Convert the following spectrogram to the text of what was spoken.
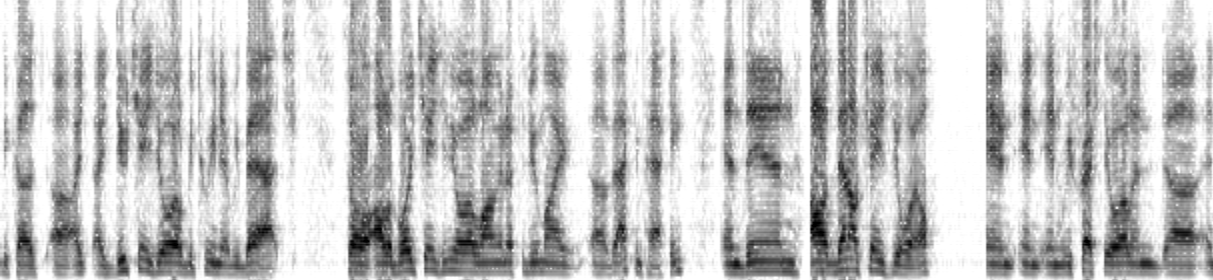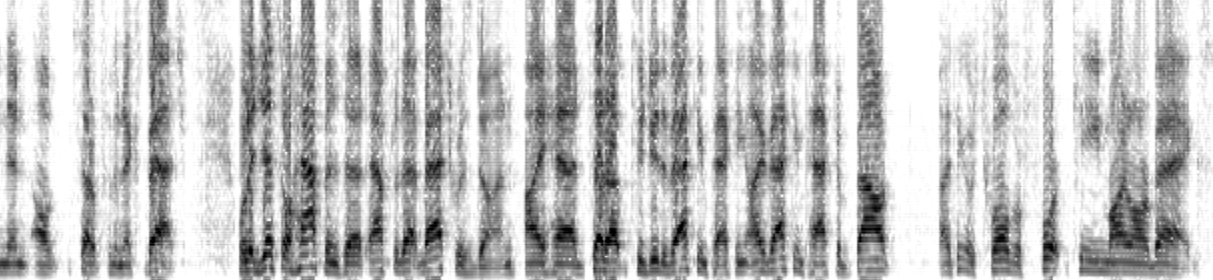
because uh, I, I, do change the oil between every batch. So I'll avoid changing the oil long enough to do my uh, vacuum packing, and then I'll, then I'll change the oil and, and, and refresh the oil, and, uh, and then I'll set up for the next batch. Well, it just so happens that after that batch was done, I had set up to do the vacuum packing. I vacuum packed about, I think it was 12 or 14 Mylar bags,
